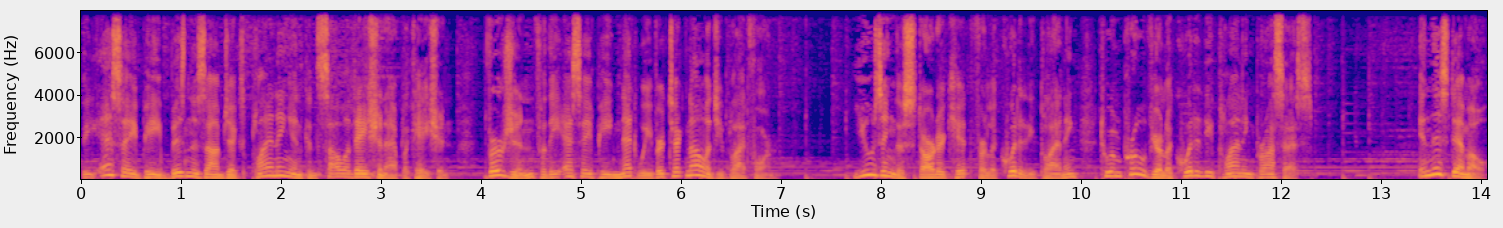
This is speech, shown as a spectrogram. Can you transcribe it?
The SAP Business Objects Planning and Consolidation application, version for the SAP NetWeaver technology platform. Using the starter kit for liquidity planning to improve your liquidity planning process. In this demo,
